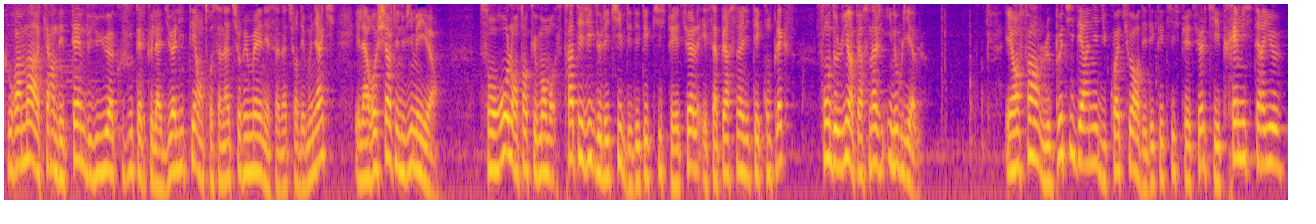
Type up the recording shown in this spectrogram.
Kurama incarne des thèmes de Yu Yu Hakusho tels que la dualité entre sa nature humaine et sa nature démoniaque et la recherche d'une vie meilleure. Son rôle en tant que membre stratégique de l'équipe des détectives spirituels et sa personnalité complexe font de lui un personnage inoubliable. Et enfin, le petit dernier du quatuor des détectives spirituels qui est très mystérieux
